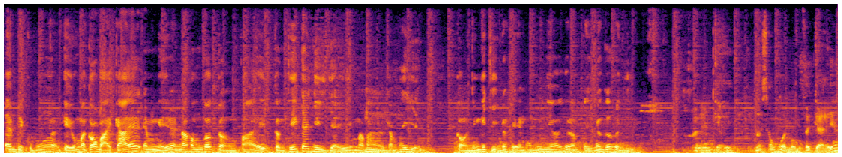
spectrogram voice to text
em thì cũng kiểu mà có vài cái em nghĩ là nó không có cần phải cần thiết tới như vậy mà bạn Ừ. cảm thấy vậy. Còn những cái chuyện đó thì em không có nhớ cho lắm thì nó rất là nhiều. Thôi em kể nó sống mình mà mình phải kể á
